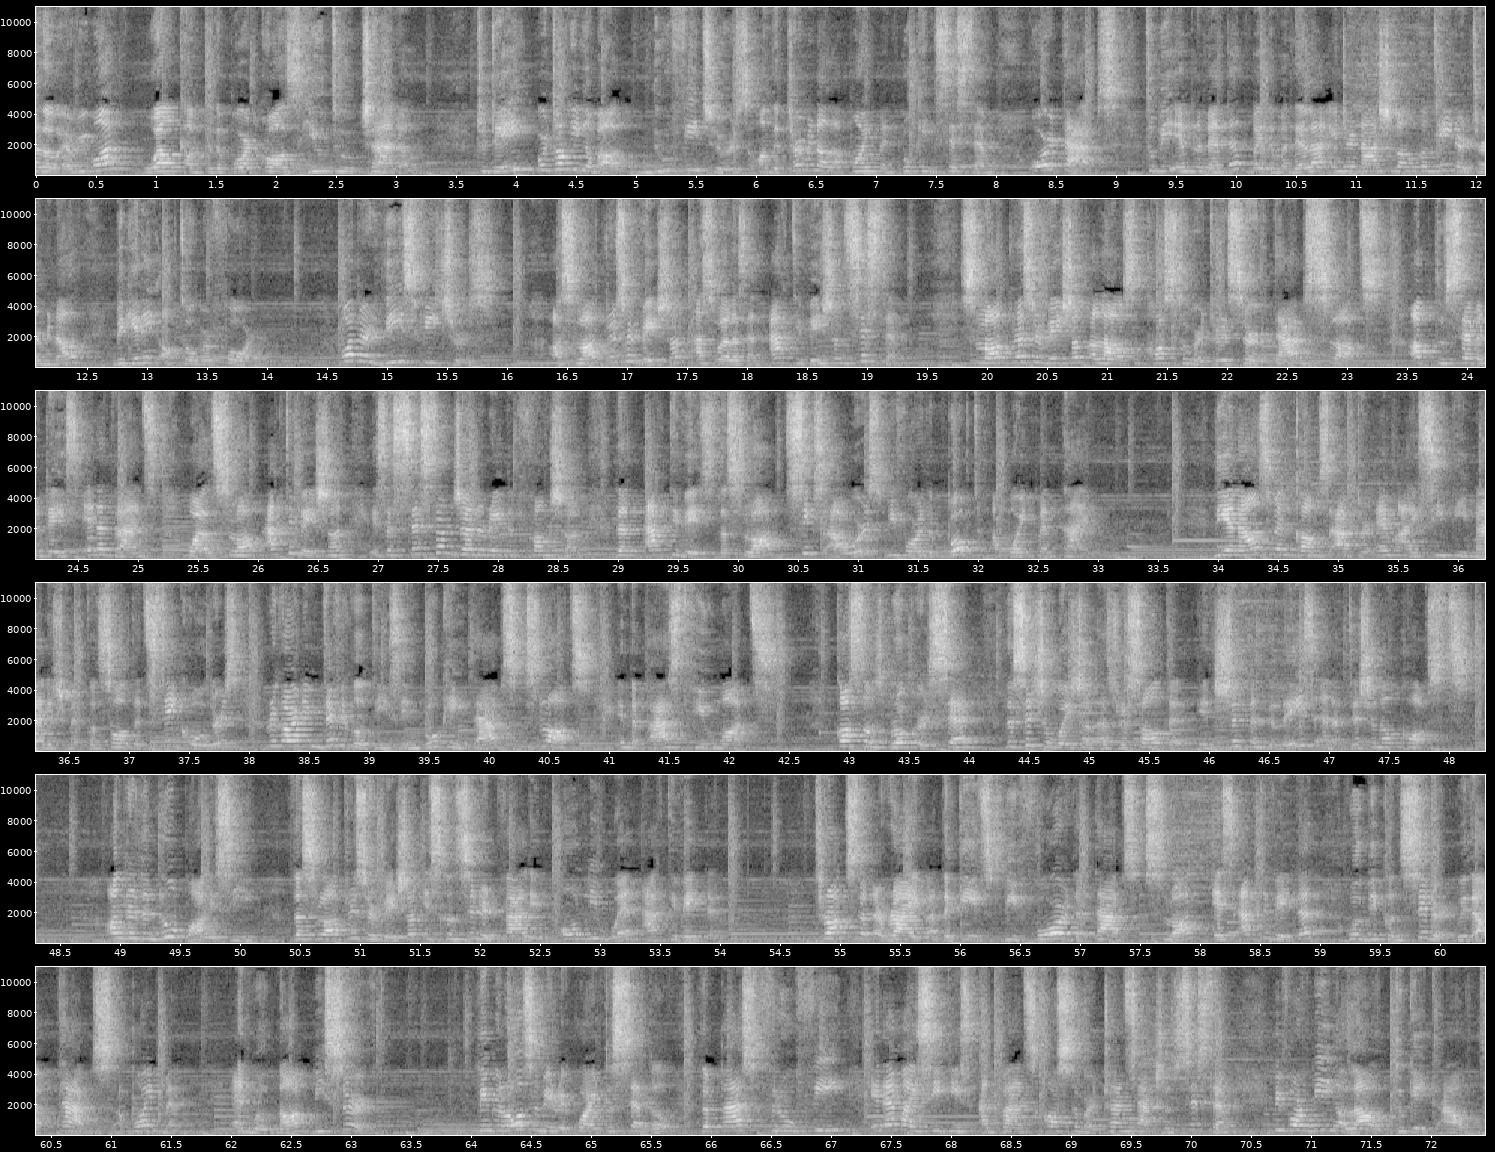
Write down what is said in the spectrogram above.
Hello everyone, welcome to the Port Calls YouTube channel. Today, we're talking about new features on the Terminal Appointment Booking System or TABS to be implemented by the Manila International Container Terminal beginning October 4. What are these features? A slot reservation as well as an activation system. Slot reservation allows a customer to reserve TABS slots up to 7 days in advance, while slot activation is a system-generated function that activates the slot 6 hours before the booked appointment time. The announcement comes after MICT management consulted stakeholders regarding difficulties in booking TABS slots in the past few months. Customs brokers said the situation has resulted in shipment delays and additional costs. Under the new policy, the slot reservation is considered valid only when activated. Trucks that arrive at the gates before the TABS slot is activated will be considered without TABS appointment and will not be served. They will also be required to settle the pass-through fee in MICT's Advanced Customer Transaction System before being allowed to gate out.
